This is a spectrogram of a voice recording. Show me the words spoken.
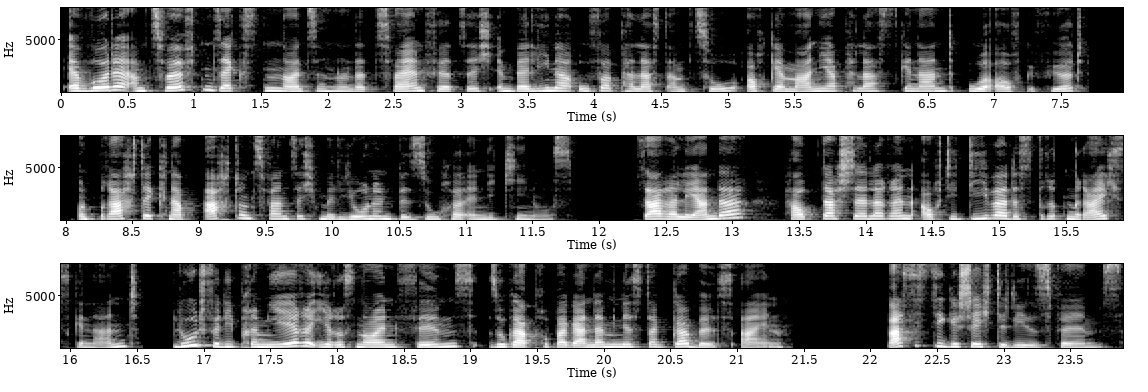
Er wurde am 12.06.1942 im Berliner Uferpalast am Zoo, auch Germania-Palast genannt, uraufgeführt und brachte knapp 28 Millionen Besucher in die Kinos. Sarah Leander, Hauptdarstellerin, auch die Diva des Dritten Reichs genannt, lud für die Premiere ihres neuen Films sogar Propagandaminister Goebbels ein. Was ist die Geschichte dieses Films?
